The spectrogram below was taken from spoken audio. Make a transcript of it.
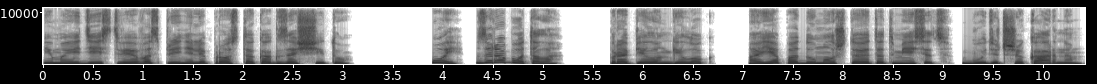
и мои действия восприняли просто как защиту. «Ой, заработала!» — пропел ангелок, а я подумал, что этот месяц будет шикарным.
